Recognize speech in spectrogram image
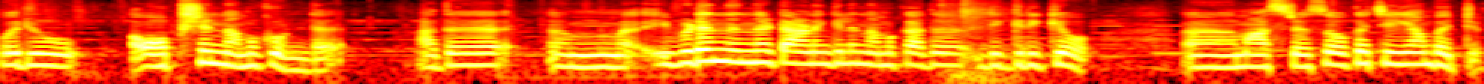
ഒരു ഓപ്ഷൻ നമുക്കുണ്ട്. അത് ഇവിടെ നിന്നിട്ടാണെങ്കിലും നമുക്കത് ഡിഗ്രിക്കോ മാസ്റ്റേഴ്സോ ഒക്കെ ചെയ്യാൻ പറ്റും.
